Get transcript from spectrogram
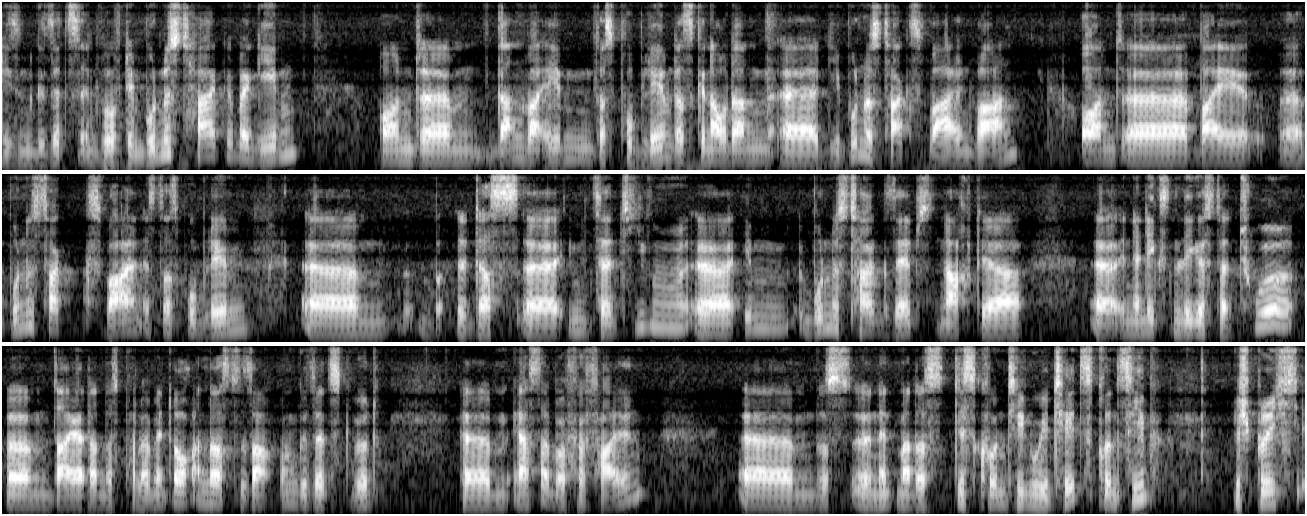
diesen Gesetzentwurf dem Bundestag übergeben. Und ähm, dann war eben das Problem, dass genau dann äh, die Bundestagswahlen waren. Und äh, bei äh, Bundestagswahlen ist das Problem, ähm, dass äh, Initiativen äh, im Bundestag selbst nach der äh, in der nächsten Legislatur, ähm, da ja dann das Parlament auch anders zusammengesetzt wird, ähm, erst aber verfallen. Das nennt man das Diskontinuitätsprinzip. Sprich,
